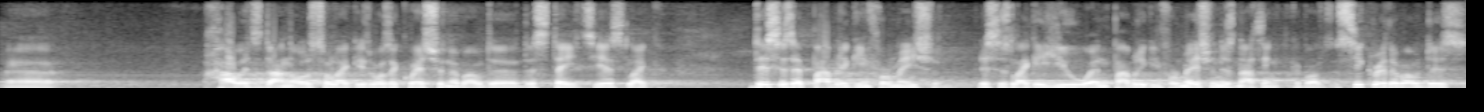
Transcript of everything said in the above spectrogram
Uh, how it's done also, like it was a question about the, the states, yes? Like this is a public information. This is like a UN public information. There's nothing about secret about this.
